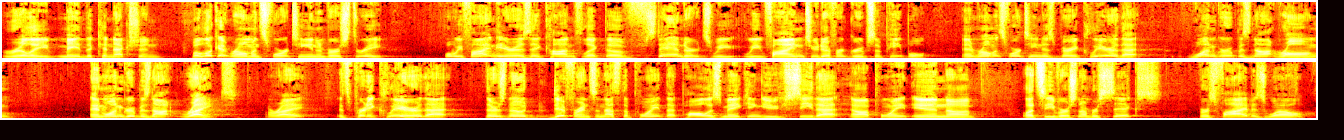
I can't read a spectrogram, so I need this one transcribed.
really made the connection. But look at Romans 14 and verse 3. What we find here is a conflict of standards. We, we find two different groups of people. And Romans 14 is very clear that one group is not wrong and one group is not right. All right? It's pretty clear that there's no difference, and that's the point that Paul is making. You see that uh, point in, uh, let's see, verse number 6, verse 5 as well.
